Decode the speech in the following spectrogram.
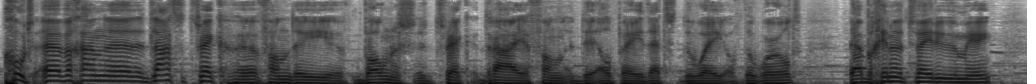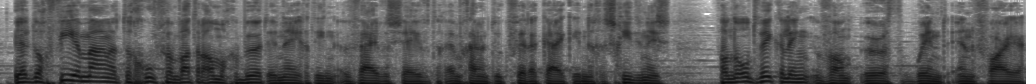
Goed, we gaan uh, het laatste track van de bonus track draaien van de LP That's the Way of the World. Daar beginnen we het tweede uur mee. U hebt nog vier maanden te goed van wat er allemaal gebeurt in 1975. En we gaan natuurlijk verder kijken in de geschiedenis van de ontwikkeling van Earth, Wind and Fire.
